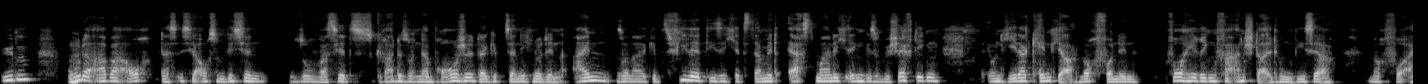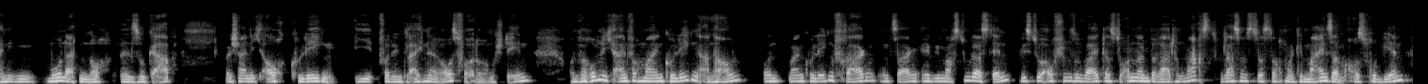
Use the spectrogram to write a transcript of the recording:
üben mhm. oder aber auch, das ist ja auch so ein bisschen so was jetzt gerade so in der Branche, da gibt's ja nicht nur den einen, sondern gibt's viele, die sich jetzt damit erstmalig irgendwie so beschäftigen. Und jeder kennt ja noch von den vorherigen Veranstaltungen, die es ja noch vor einigen Monaten noch äh, so gab, wahrscheinlich auch Kollegen, die vor den gleichen Herausforderungen stehen. Und warum nicht einfach mal einen Kollegen anhauen und mal einen Kollegen fragen und sagen, hey, wie machst du das denn? Bist du auch schon so weit, dass du Online-Beratung machst? Lass uns das doch mal gemeinsam ausprobieren.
